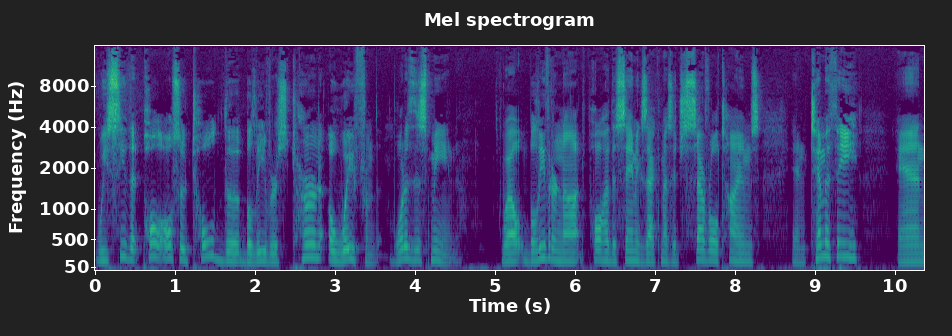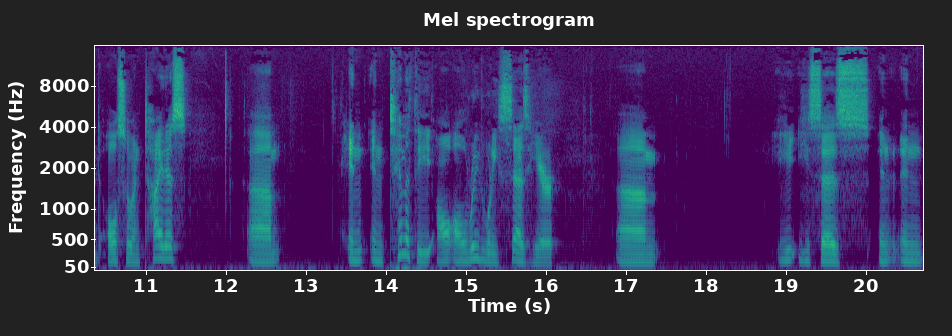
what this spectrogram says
we see that Paul also told the believers, turn away from them. What does this mean? Well, believe it or not, Paul had the same exact message several times in Timothy and also in Titus. Um, in in Timothy, I'll, I'll read what he says here. Um, he he says in in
